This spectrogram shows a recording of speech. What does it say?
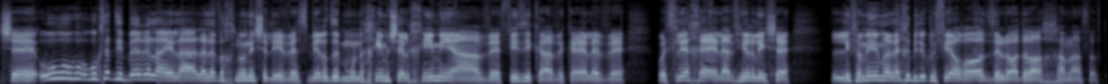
שהוא קצת דיבר אליי ל, ללב החנוני שלי והסביר את זה במונחים של כימיה ופיזיקה וכאלה, והוא הצליח אה, להבהיר לי שלפעמים ללכת בדיוק לפי ההוראות זה לא הדבר החכם לעשות.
